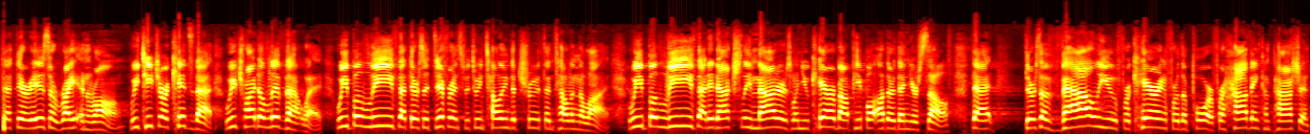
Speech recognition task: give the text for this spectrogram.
that there is a right and wrong. We teach our kids that. We try to live that way. We believe that there's a difference between telling the truth and telling a lie. We believe that it actually matters when you care about people other than yourself. That there's a value for caring for the poor, for having compassion,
